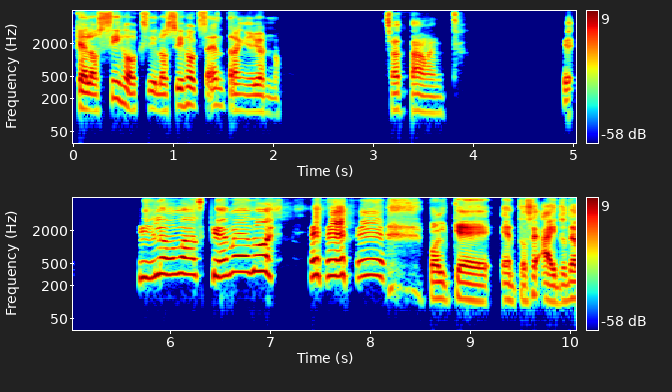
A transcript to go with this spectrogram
que los Seahawks y los Seahawks entran y ellos no. Exactamente. Y lo más que me duele. Porque entonces ahí tú, te,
